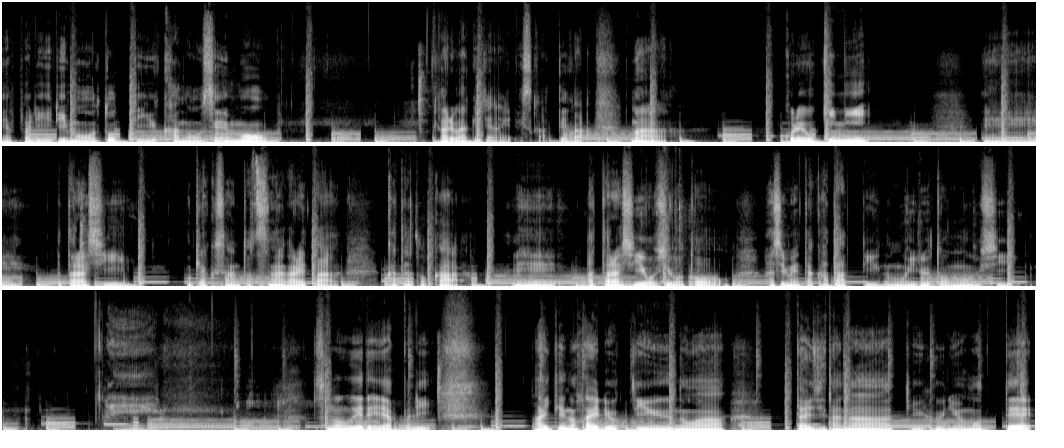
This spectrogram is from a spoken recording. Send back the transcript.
やっぱりリモートっていう可能性もあるわけじゃないですか。っていうかまあこれを機に、えー、新しいお客さんとつながれた方とか、えー、新しいお仕事を始めた方っていうのもいると思うし、えー、その上でやっぱり相手の配慮っていうのは大事だなっていうふうに思って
